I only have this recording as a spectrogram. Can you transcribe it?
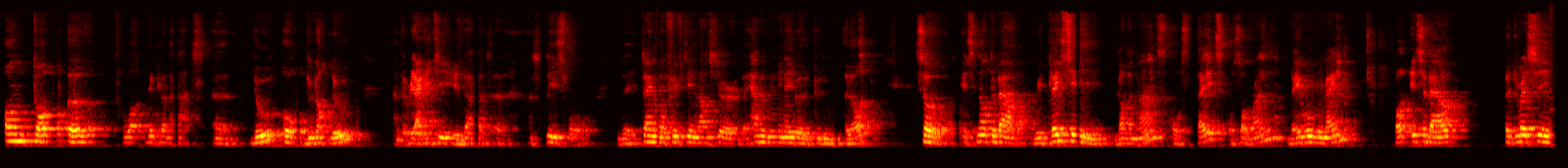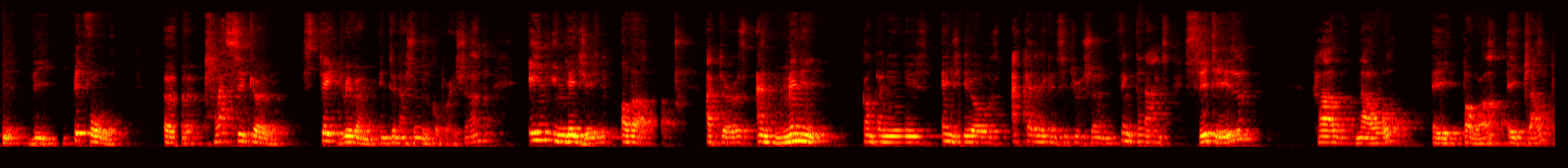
on top of what diplomats uh, do or do not do. And the reality is that, uh, at least for the 10 or 15 last year, they haven't been able to do a lot. So it's not about replacing governments or states or sovereigns, they will remain, but it's about addressing the pitfall of classical state-driven international cooperation in engaging other actors and many companies, NGOs, academic institutions, think tanks, cities have now a power, a clout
